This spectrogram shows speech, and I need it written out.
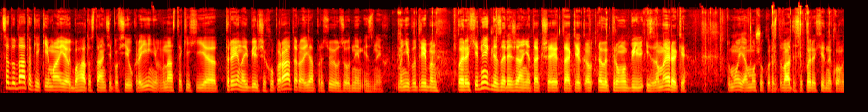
Це додаток, який має багато станцій по всій Україні. В нас таких є три найбільших оператора. Я працюю з одним із них. Мені потрібен перехідник для заряджання, так ще так як електромобіль із Америки. Тому я мушу користуватися перехідником.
